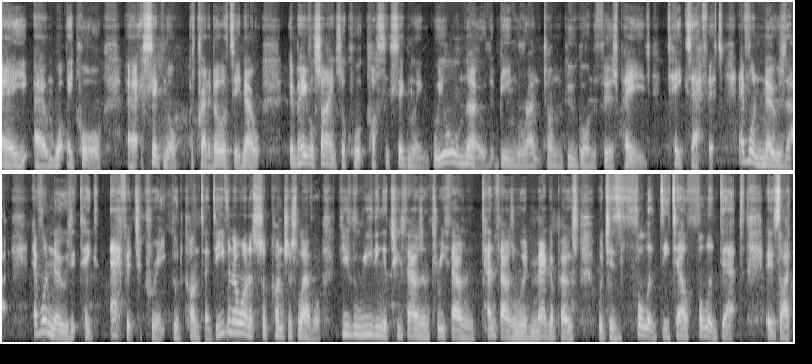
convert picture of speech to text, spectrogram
a um, what they call uh, a signal of credibility. Now, in behavioral science, they'll call it costly signaling. We all know that being ranked on Google on the first page takes effort. Everyone knows that. Everyone knows it takes effort to create good content, even though on a subconscious level, if you're reading a 2,000, 3,000, 10,000 word mega post, which is full of detail, full of depth, it's like,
